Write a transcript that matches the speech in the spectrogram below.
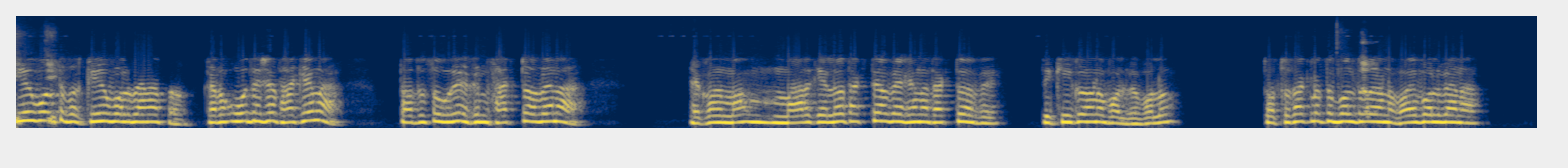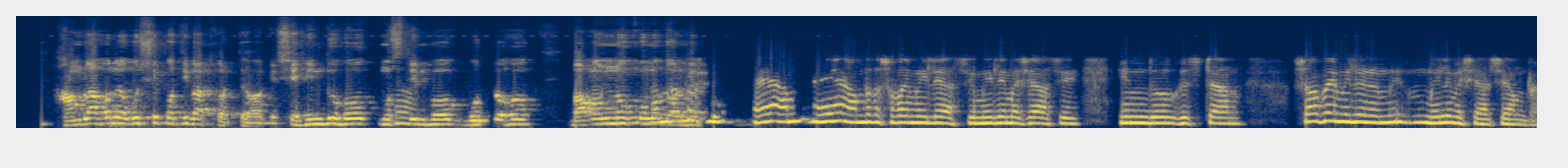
কেউ বলতে পারে কেউ বলবে না তো কারণ ও দেশে থাকে না। তাদের তো এখানে থাকতে হবে না। এখন মার গেলেও থাকতে হবে এখানে থাকতে হবে। তো কি করে না বলবে বলো? তথ্য থাকলে তো বলতে পারে না ভয় বলবে না। হামলা হলে অবশ্যই প্রতিবাদ করতে হবে। সে হিন্দু হোক মুসলিম হোক বৌদ্ধ হোক বা অন্য কোনো ধর্মের হ্যাঁ হ্যাঁ, আমরা তো সবাই মিলে আছি মিলেমিশে আছি হিন্দু খ্রিস্টান সবাই মিলে মিলেমিশে আছি আমরা।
